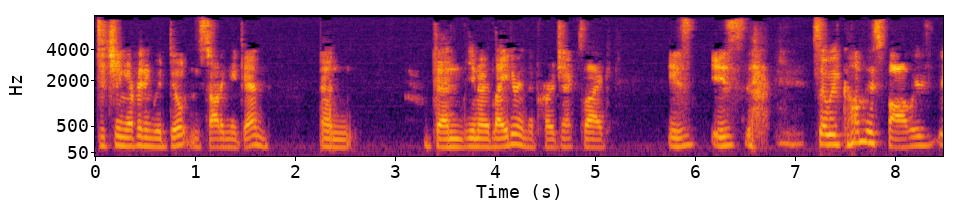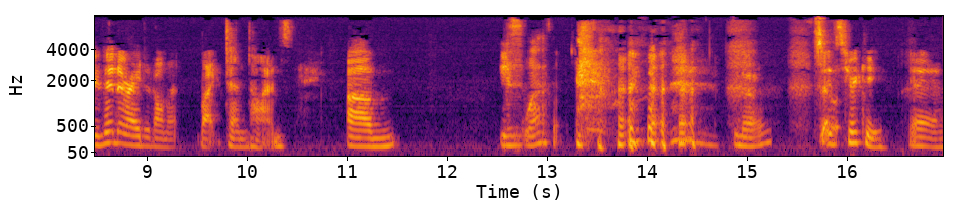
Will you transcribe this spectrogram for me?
ditching everything we'd built and starting again. And then, you know, later in the project, like, is, is, so we've come this far. We've, we've iterated on it like 10 times. Um, is it worth it? you know, so, it's tricky. Yeah.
